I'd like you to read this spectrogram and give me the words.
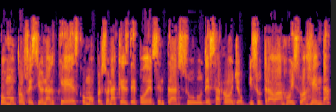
como profesional que es, como persona que es de poder centrar su desarrollo y su trabajo y su agenda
